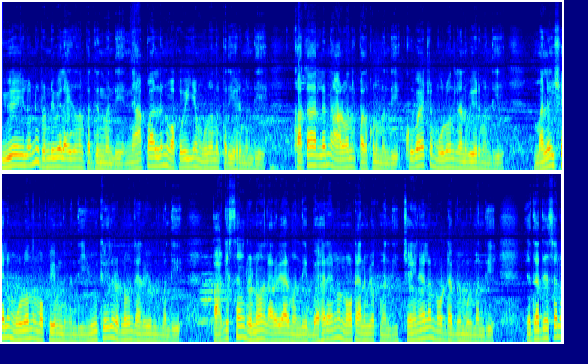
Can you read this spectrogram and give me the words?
యూఏఈలోని రెండు వేల ఐదు వందల పద్దెనిమిది మంది నేపాల్లోని ఒక వెయ్యి మూడు వందల పదిహేడు మంది ఖతార్లోని ఆరు వందల పదకొండు మంది కువైట్లో మూడు వందల ఎనభై ఏడు మంది మలేషియాలో మూడు వందల ముప్పై ఎనిమిది మంది యూకేలో రెండు వందల ఎనభై ఎనిమిది మంది పాకిస్తాన్లో రెండు వందల అరవై ఆరు మంది బహ్రెయిన్లో నూట ఎనభై ఒక మంది చైనాలో నూట డెబ్బై మూడు మంది ఇతర దేశాలు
